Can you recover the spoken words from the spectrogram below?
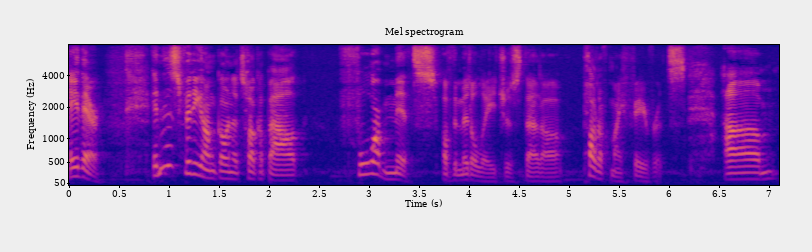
Hey there. In this video, I'm going to talk about four myths of the Middle Ages that are part of my favorites. Um,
